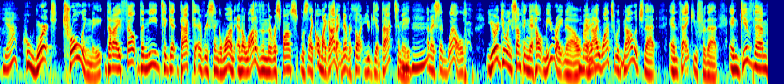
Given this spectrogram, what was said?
Mm-hmm. Yeah. who weren't trolling me that I felt the need to get back to every single one. And a lot of them, the response was like, oh my God, I never thought you'd get back to me. Mm-hmm. And I said, well, you're doing something to help me right now. Right. And I want to acknowledge that and thank you for that. And give them,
